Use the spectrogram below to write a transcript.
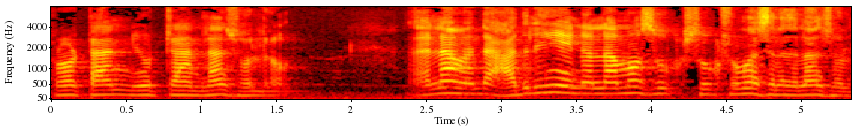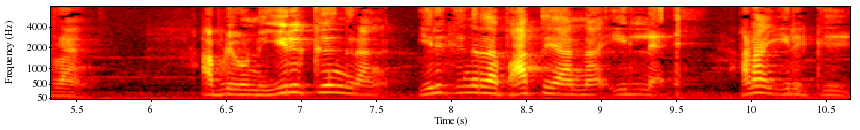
புரோட்டான் நியூட்ரான்லாம் சொல்கிறோம் அதெல்லாம் வந்து அதுலேயும் என்னெல்லாமோ சூக் சூக்ஷமாக சிலதெல்லாம் சொல்கிறாங்க அப்படி ஒன்று இருக்குங்கிறாங்க. இருக்குங்கிறத பார்த்தியான்னா இல்லை. ஆனால் இருக்குது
